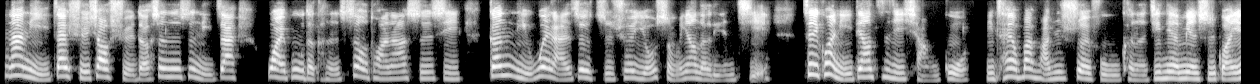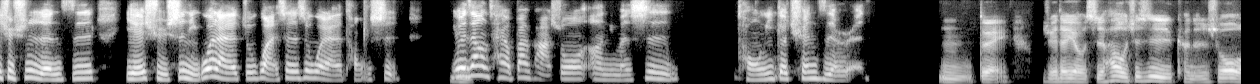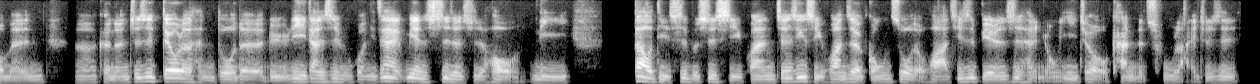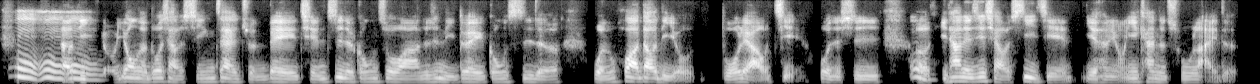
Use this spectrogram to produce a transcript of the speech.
那你在学校学的，甚至是你在外部的可能社团啊实习，跟你未来的这个职缺有什么样的连接？这一块你一定要自己想过，你才有办法去说服可能今天的面试官，也许是人资，也许是你未来的主管，甚至是未来的同事，因为这样才有办法说，呃，你们是同一个圈子的人。嗯，对。我觉得有时候就是可能说我们，呃，可能就是丢了很多的履历，但是如果你在面试的时候，你到底是不是喜欢、真心喜欢这个工作的话，其实别人是很容易就看得出来，就是嗯嗯，到底有用了多少心在准备前置的工作啊，就是你对公司的文化到底有多了解，或者是呃其他的一些小细节，也很容易看得出来的。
